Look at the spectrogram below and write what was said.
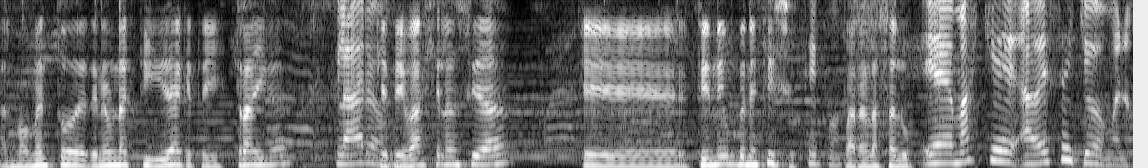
al momento de tener una actividad que te distraiga, Claro. que te baje la ansiedad, eh, tiene un beneficio Sí, para la salud. Y además que a veces yo, bueno,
